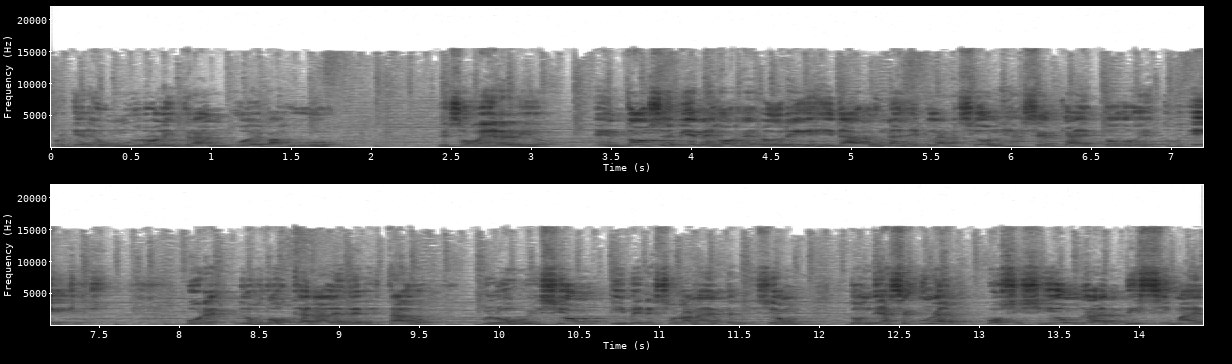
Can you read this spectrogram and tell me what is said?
porque eres un rolitranco de pajugo, de soberbio. Entonces viene Jorge Rodríguez y da unas declaraciones acerca de todos estos hechos por los dos canales del Estado, Globovisión y Venezolana de Televisión, donde hace una exposición grandísima de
